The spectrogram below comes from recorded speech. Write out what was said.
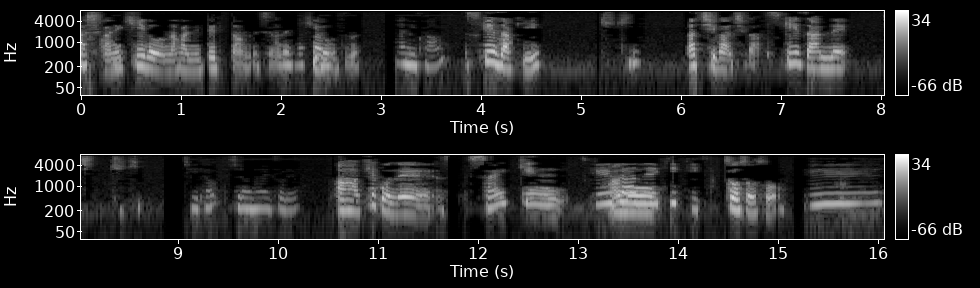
確かにヒーローの中に出てたんですよね。ヒーローズ。何さんスケザキ？キキ？あ、違う違う。スキザネキキ。知ら知らない、それ。あ、結構ね、最近、スケーザーネキキ。そうそうそう。へえ。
